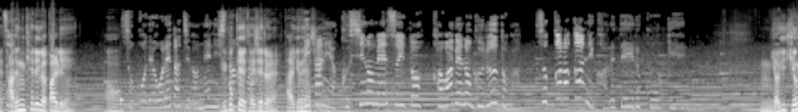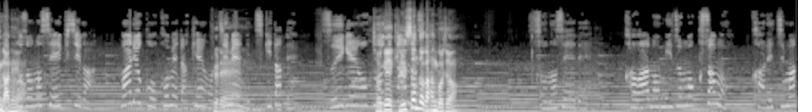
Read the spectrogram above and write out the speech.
네, 다른 캐릭을 빨리 어? 일곱 개의 대지를 발견해야지. 음, 여기 小 기억나네요 園聖騎士が魔力を込めた剣を地 그래 面に突き立て水源を封 저게 じたんだ 길선더가 한 거죠 そのせいで川の水も草も枯れちまっ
